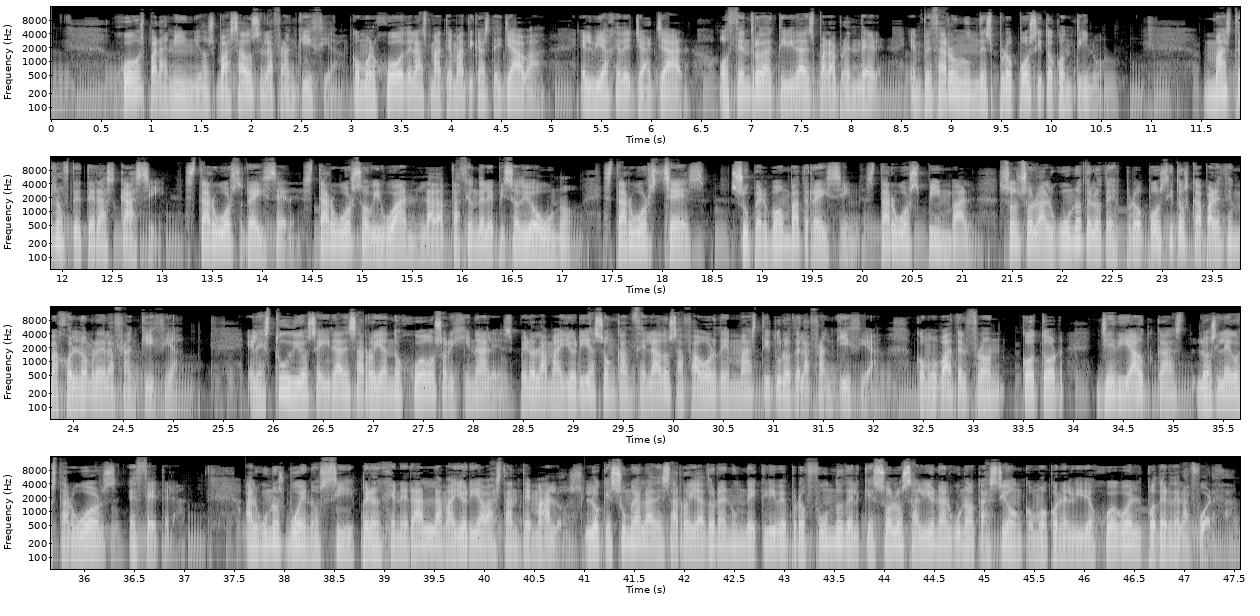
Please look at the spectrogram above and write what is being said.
Juegos para niños basados en la franquicia, como el juego de las matemáticas de Java, el viaje de Jar Jar o centro de actividades para aprender, empezaron un despropósito continuo. Master of the Teras Cassie, Star Wars Racer, Star Wars Obi-Wan, la adaptación del episodio 1, Star Wars Chess, Super Bombat Racing, Star Wars Pinball, son solo algunos de los despropósitos que aparecen bajo el nombre de la franquicia. El estudio seguirá desarrollando juegos originales, pero la mayoría son cancelados a favor de más títulos de la franquicia, como Battlefront, KOTOR, Jedi Outcast, los Lego Star Wars, etc. Algunos buenos sí, pero en general la mayoría bastante malos, lo que sume a la desarrolladora en un declive profundo del que solo salió en alguna ocasión, como con el videojuego El Poder de la Fuerza.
